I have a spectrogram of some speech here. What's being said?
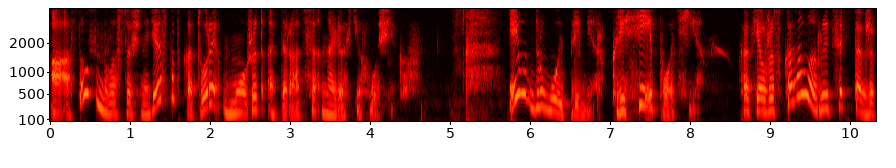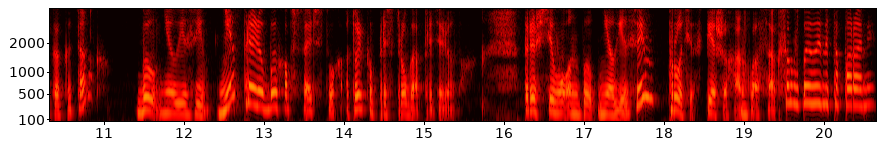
а остался бы восточный деспот, который может опираться на легких лучников. И вот другой пример. Креси и Пуатье. Как я уже сказала, рыцарь, так же как и танк, был неуязвим не при любых обстоятельствах, а только при строго определенных. Прежде всего, он был неуязвим против пеших англосаксов с боевыми топорами,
